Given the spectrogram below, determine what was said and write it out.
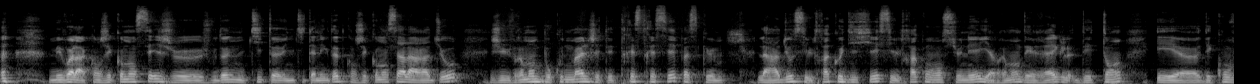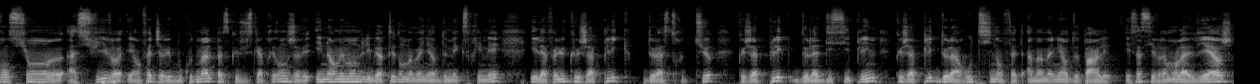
Mais voilà, quand j'ai commencé, je, vous donne une petite, une petite anecdote. Quand j'ai commencé à la radio, j'ai eu vraiment beaucoup de mal. J'étais très stressé parce que la radio, c'est ultra codifié, c'est ultra conventionné. Il y a vraiment des règles, des temps et euh, des conventions euh, à suivre. Et en fait, j'avais beaucoup de mal parce que jusqu'à présent, j'avais énormément de liberté dans ma manière de m'exprimer. Il a fallu que j'applique de la structure, que j'applique de la discipline, que j'applique de la routine, en fait, à ma manière de parler. Et ça, c'est vraiment la Vierge.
